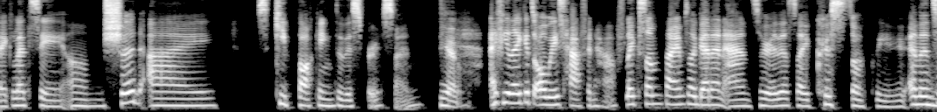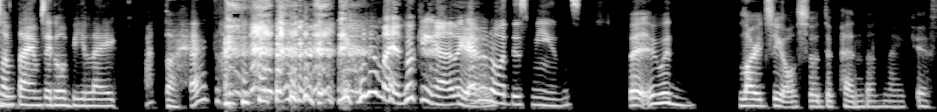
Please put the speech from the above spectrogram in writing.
like let's say, um, should I keep talking to this person? Yeah. I feel like it's always half and half. Like sometimes I'll get an answer that's like crystal clear. And then Mhm. sometimes it'll be like, what the heck? Like, like, what am I looking at? Like I don't know what this means. But it would largely also depend on like if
